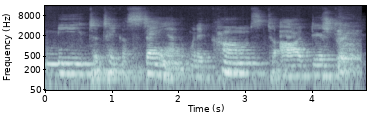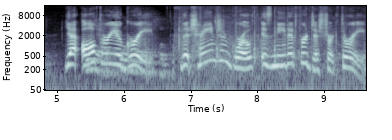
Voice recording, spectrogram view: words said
need to take a stand when it comes to our district. Yet all three agree that change and growth is needed for District 3.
